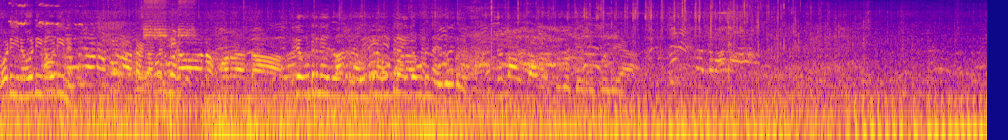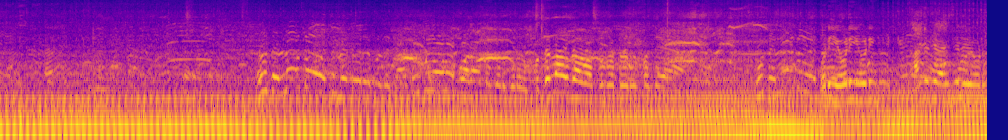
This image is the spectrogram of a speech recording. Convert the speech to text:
ஓடிங்க. ஓடிங்க ஓடிங்க. இதை விட்டுறேன் இதை விட்டுறேன் விட்டுறேன் இதை விட்டுறேன் இதை விட்டுறேன் முதலாம் தாவல் சுருட்டு இருப்பது. முதலாம் தாவல் சுருட்டு இருப்பது. கடுமையான போராட்டம் இருக்கிறது. முதலாம் தாவல் சுருட்டு இருப்பது. முதலாம் தாவல் ஓடிங்க ஓடிங்க ஓடிங்க அஞ்சு அஞ்சு ஓடு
